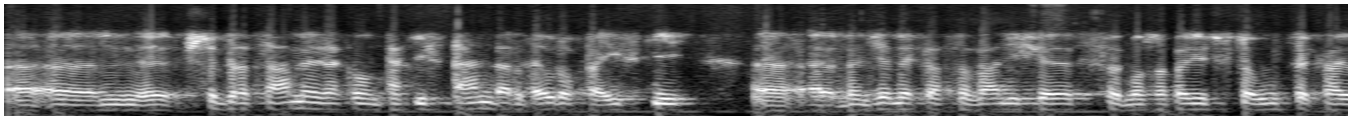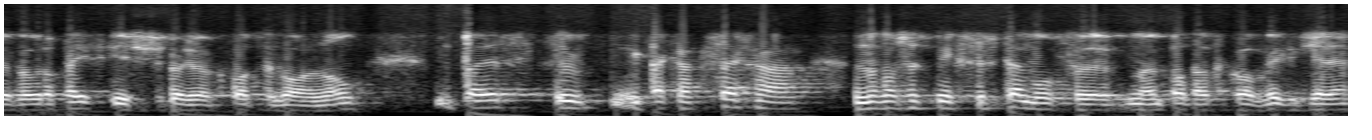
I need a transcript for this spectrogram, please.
e, e, przywracamy jaką, taki standard europejski. E, e, będziemy klasowali się, w, można powiedzieć, w czołówce krajów europejskich, jeśli chodzi o kwotę wolną. To jest taka cecha nowoczesnych systemów podatkowych, gdzie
